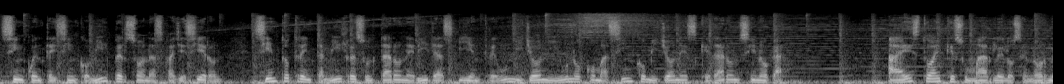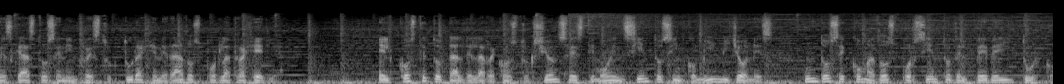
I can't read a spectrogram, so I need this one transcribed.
55.000 personas fallecieron, 130.000 resultaron heridas y entre 1 millón y 1,5 millones quedaron sin hogar. A esto hay que sumarle los enormes gastos en infraestructura generados por la tragedia. El coste total de la reconstrucción se estimó en 105 mil millones, un 12,2% del PBI turco.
